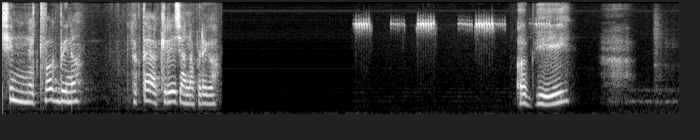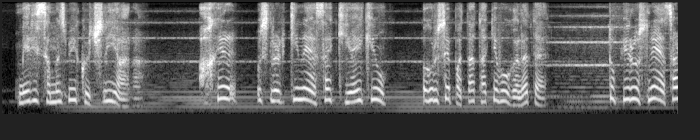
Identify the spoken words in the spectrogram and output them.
ये नेटवर्क भी ना लगता है अकेले जाना पड़ेगा। अभी मेरी समझ में कुछ नहीं आ रहा। आखिर उस लड़की ने ऐसा किया ही क्यों? अगर उसे पता था कि वो गलत है तो फिर उसने ऐसा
